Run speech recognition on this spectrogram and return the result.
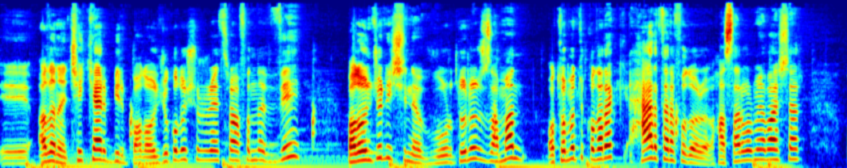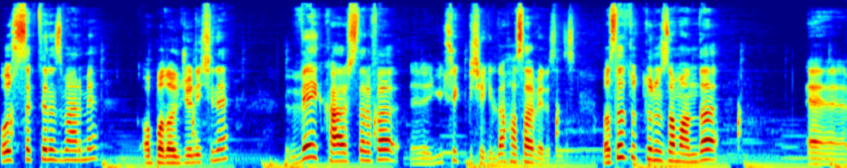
e, alana çeker, bir baloncuk oluşturur etrafında ve baloncun içine vurduğunuz zaman otomatik olarak her tarafa doğru hasar vurmaya başlar. O sıktığınız mermi o baloncuğun içine ve karşı tarafa e, yüksek bir şekilde hasar verirsiniz. Basılı tuttuğunuz zaman da e,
